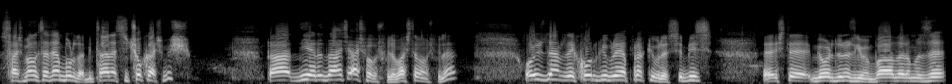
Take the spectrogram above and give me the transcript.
saçmalık zaten burada. Bir tanesi çok açmış. Daha diğeri daha hiç açmamış bile, başlamamış bile. O yüzden rekor gübre yaprak gübresi biz e, işte gördüğünüz gibi bağlarımızı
